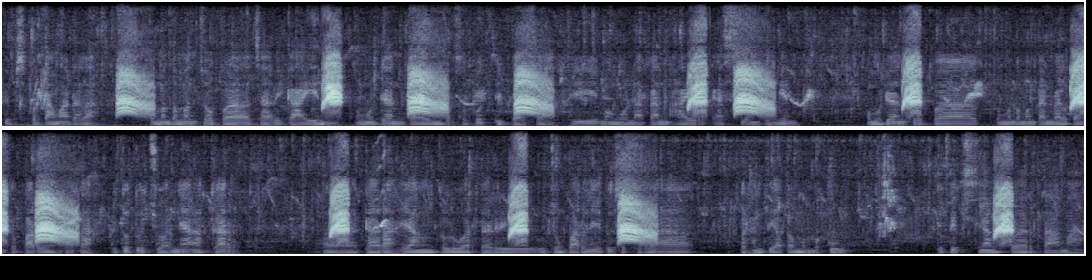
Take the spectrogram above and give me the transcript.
Tips pertama adalah teman-teman coba cari kain kemudian kain tersebut dibasahi menggunakan air es yang dingin. Kemudian coba teman-teman tempelkan ke paruh yang patah itu tujuannya agar uh, darah yang keluar dari ujung paruhnya itu segera berhenti atau membeku. Itu tips yang pertama.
